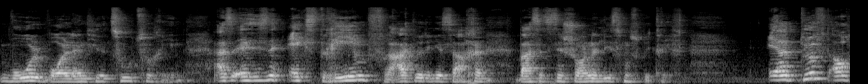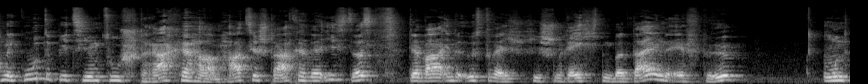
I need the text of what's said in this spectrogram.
wohlwollend hier zuzureden. Also es ist eine extrem fragwürdige Sache, was jetzt den Journalismus betrifft er dürfte auch eine gute Beziehung zu Strache haben. HC Strache, wer ist das? Der war in der österreichischen rechten Partei, in der FPÖ, und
